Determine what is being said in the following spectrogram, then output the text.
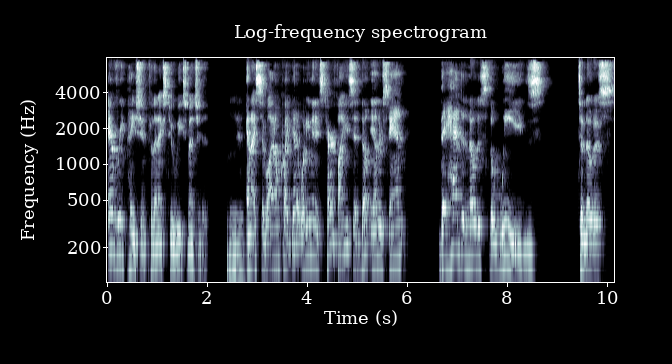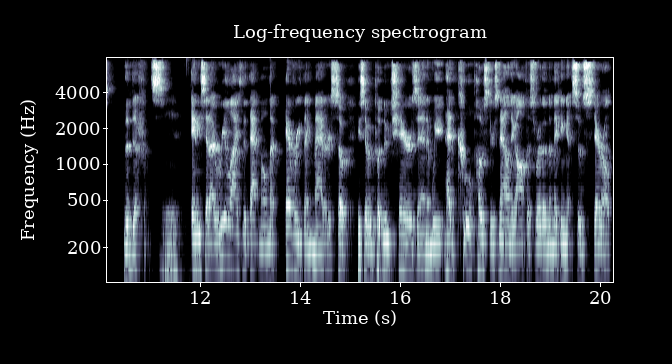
Every patient for the next two weeks mentioned it. Mm. And I said, Well, I don't quite get it. What do you mean it's terrifying? He said, Don't you understand? They had to notice the weeds to notice the difference. Mm. And he said, I realized at that moment everything matters. So he said, we put new chairs in and we had cool posters now in the office rather than making it so sterile.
